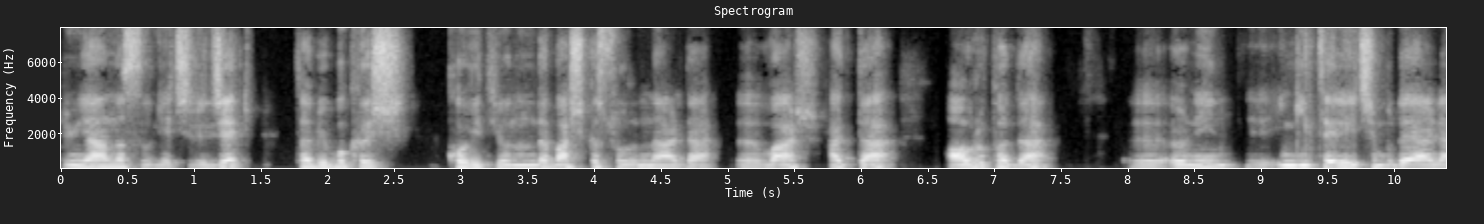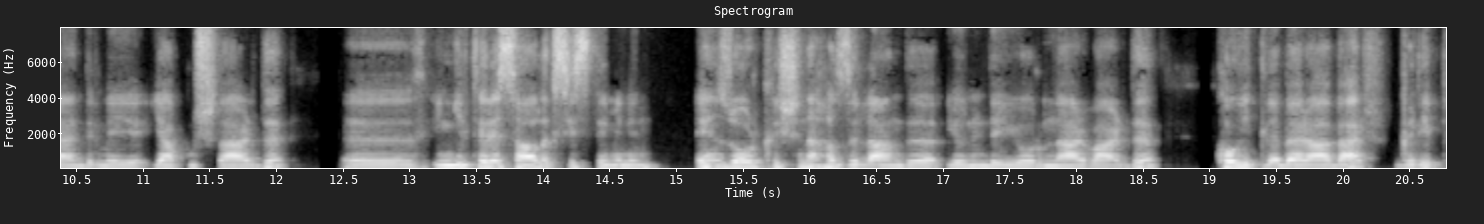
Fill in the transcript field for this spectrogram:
dünya nasıl geçirecek? Tabii bu kış Covid yönünde başka sorunlar da e, var. Hatta Avrupa'da e, örneğin e, İngiltere için bu değerlendirmeyi yapmışlardı. İngiltere sağlık sisteminin en zor kışına hazırlandığı yönünde yorumlar vardı. Covid ile beraber grip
